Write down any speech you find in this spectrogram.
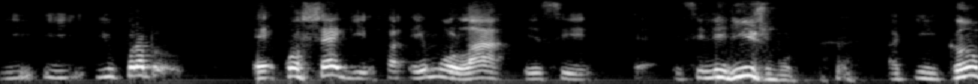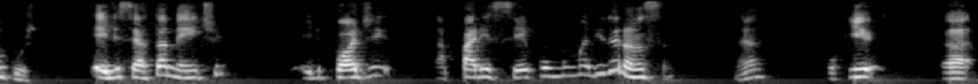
e, e o próprio. É, consegue emular esse, esse lirismo aqui em Campos, ele certamente ele pode aparecer como uma liderança. Né? Porque, uh,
